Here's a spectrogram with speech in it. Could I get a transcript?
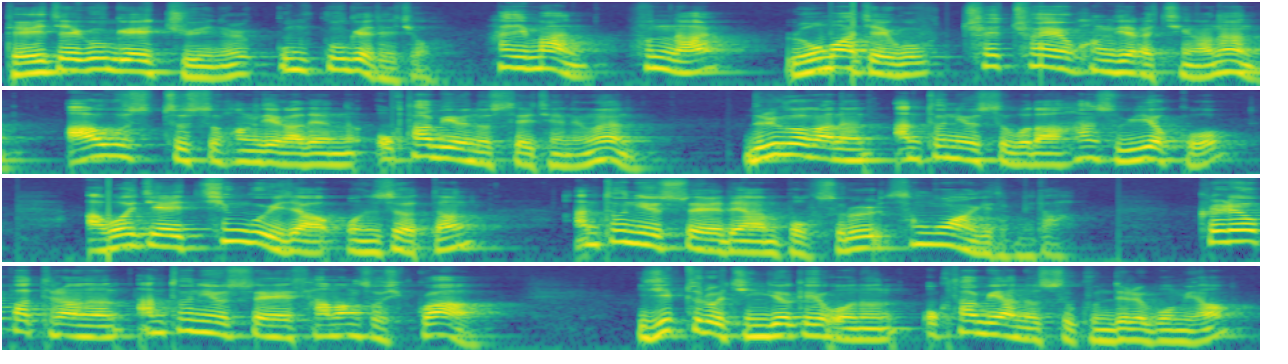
대제국의 주인을 꿈꾸게 되죠. 하지만 훗날 로마 제국 최초의 황제라 칭하는 아우구스투스 황제가 된 옥타비오누스의 재능은 늙어가는 안토니우스보다 한 수 위였고 아버지의 친구이자 원수였던 안토니우스에 대한 복수를 성공하게 됩니다. 클레오파트라는 안토니우스의 사망 소식과 이집트로 진격해오는 옥타비아누스 군대를 보며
